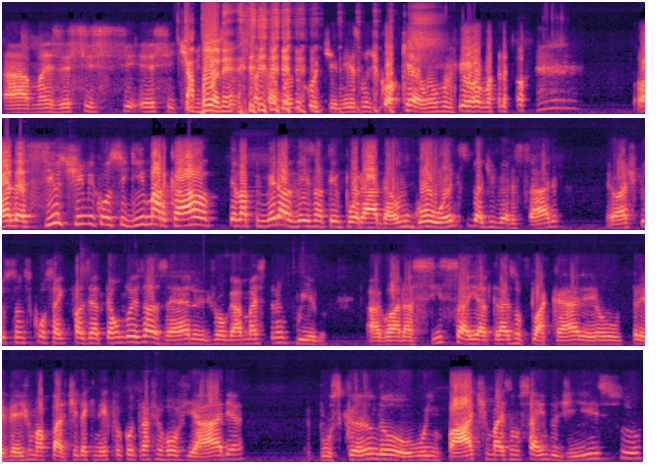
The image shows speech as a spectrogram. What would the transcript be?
Ah, mas esse, esse time Acabou, né? tá acabando com o otimismo de qualquer um, viu, Amaral? Olha, se o time conseguir marcar pela primeira vez na temporada um gol antes do adversário, eu acho que o Santos consegue fazer até um 2 a 0 e jogar mais tranquilo. Agora, se sair atrás no placar, eu prevejo uma partida que nem foi contra a Ferroviária, buscando o empate, mas não saindo disso,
